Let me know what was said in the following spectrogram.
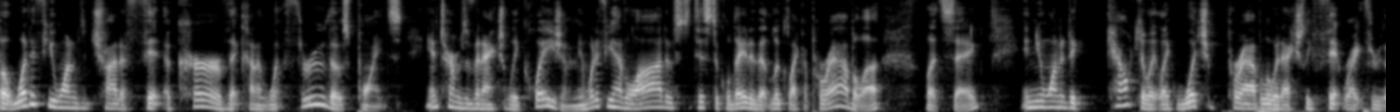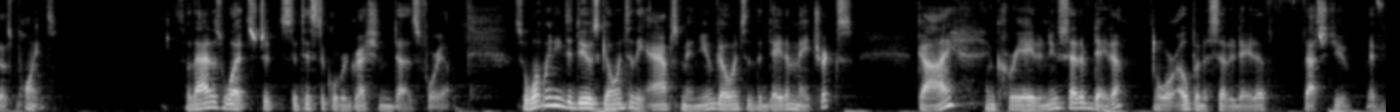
But what if you wanted to try to fit a curve that kind of went through those points in terms of an actual equation? I mean, what if you had a lot of statistical data that looked like a parabola, let's say, and you wanted to calculate like which parabola would actually fit right through those points? So that is what statistical regression does for you. So what we need to do is go into the apps menu, go into the data matrix guy and create a new set of data or open a set of data if that's what you, if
